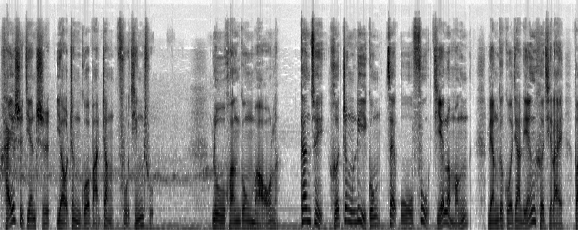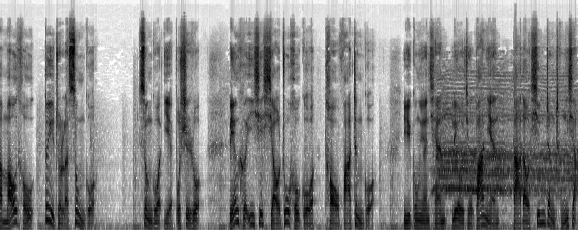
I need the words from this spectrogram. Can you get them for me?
还是坚持要郑国把账付清楚。鲁桓公毛了，干脆和郑立公在武父结了盟，两个国家联合起来，把矛头对准了宋国。宋国也不示弱，联合一些小诸侯国讨伐郑国，于公元前六九八年打到新郑城下，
